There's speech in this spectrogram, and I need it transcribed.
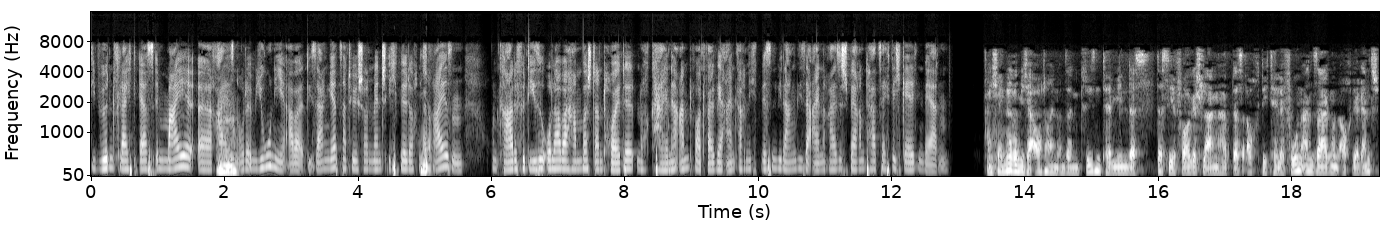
die würden vielleicht erst im Mai äh, reisen mhm. oder im Juni, aber die sagen jetzt natürlich schon, Mensch, ich will doch nicht ja. reisen. Und gerade für diese Urlauber haben wir Stand heute noch keine Antwort, weil wir einfach nicht wissen, wie lange diese Einreisesperren tatsächlich gelten werden. Ich erinnere mich ja auch noch in unseren Krisentermin, dass, dass ihr vorgeschlagen habt, dass auch die Telefonansagen und auch wir ganz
